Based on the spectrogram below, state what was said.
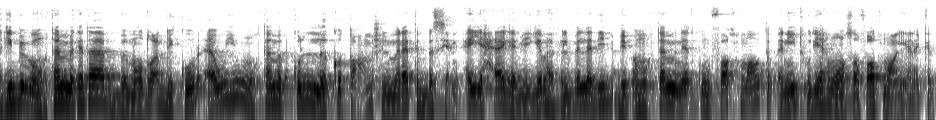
أكيد بيبقى مهتم كده بموضوع الديكور قوي ومهتم بكل قطعة مش المراتب بس يعني أي حاجة بيجيبها في الفيلا دي بيبقى مهتم إن هي تكون فخمة وتبقى neat وليها مواصفات معينة كده.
